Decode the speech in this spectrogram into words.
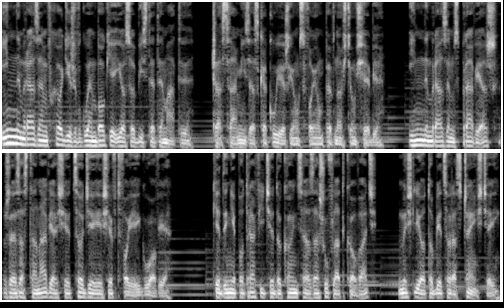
Innym razem wchodzisz w głębokie i osobiste tematy. Czasami zaskakujesz ją swoją pewnością siebie. Innym razem sprawiasz, że zastanawia się, co dzieje się w twojej głowie. Kiedy nie potrafi cię do końca zaszufladkować, myśli o tobie coraz częściej.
